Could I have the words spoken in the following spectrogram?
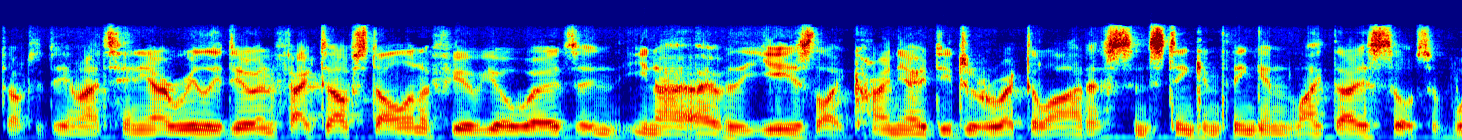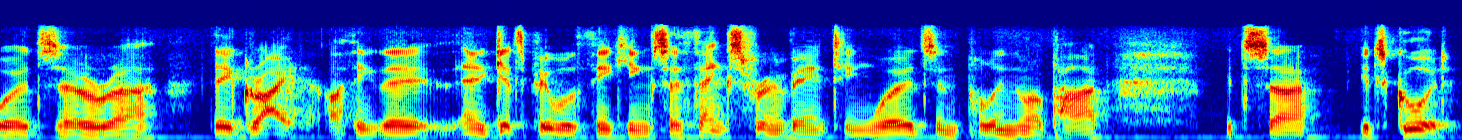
Dr. Demartini. I really do. In fact, I've stolen a few of your words, and you know, over the years, like craniodigital rectalitis and stinking thinking, like those sorts of words are uh, they're great. I think they and it gets people thinking. So thanks for inventing words and pulling them apart. It's uh, it's good.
